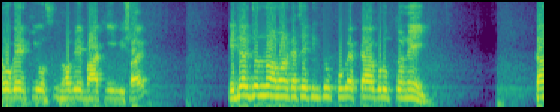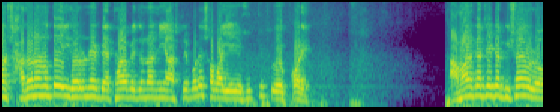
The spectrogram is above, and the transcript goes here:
রোগের কি ওষুধ হবে বা কি বিষয়। এটার জন্য আমার কাছে কিন্তু খুব একটা গুরুত্ব নেই। কারণ সাধারণত এই ধরনের ব্যথা, বেদনা নিয়ে আসলে পরে সবাই এই ওষুধটি প্রয়োগ করে। আমার কাছে এটা বিষয় হলো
